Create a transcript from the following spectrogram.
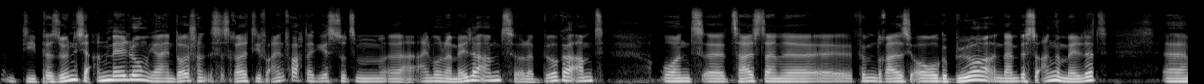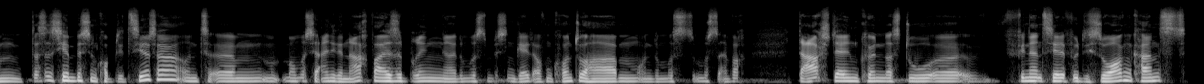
die persönliche Anmeldung. Ja, in Deutschland ist es relativ einfach. Da gehst du zum äh, Einwohnermeldeamt oder Bürgeramt und äh, zahlst deine äh, 35 Euro Gebühr und dann bist du angemeldet. Ähm, das ist hier ein bisschen komplizierter und ähm, man muss ja einige Nachweise bringen. Ja, du musst ein bisschen Geld auf dem Konto haben und du musst, musst einfach darstellen können, dass du äh, finanziell für dich sorgen kannst.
